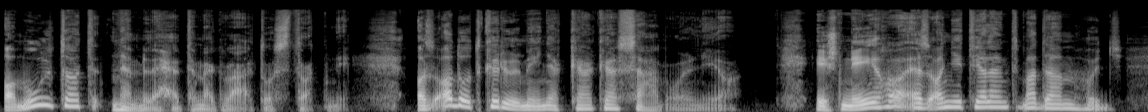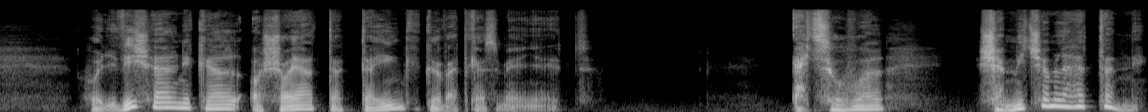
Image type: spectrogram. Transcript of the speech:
a múltat nem lehet megváltoztatni. Az adott körülményekkel kell számolnia. És néha ez annyit jelent, madam, hogy, hogy viselni kell a saját tetteink következményét. Egy szóval semmit sem lehet tenni?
